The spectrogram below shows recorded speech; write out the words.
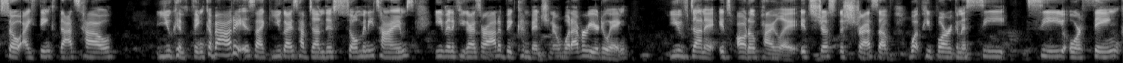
So i think that's how you can think about it is like you guys have done this so many times even if you guys are at a big convention or whatever you're doing you've done it. It's autopilot. It's just the stress of what people are going to see see or think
